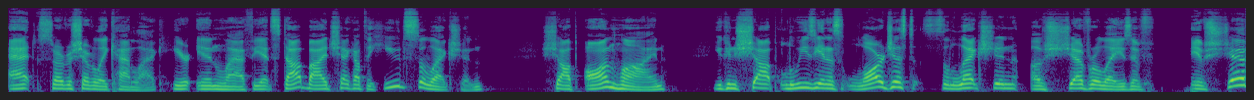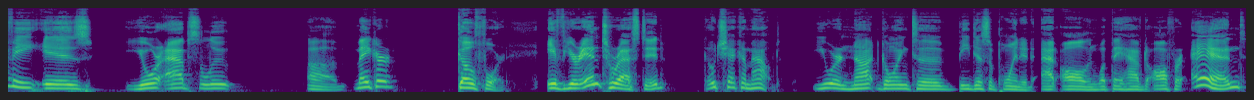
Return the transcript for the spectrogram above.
at Service Chevrolet Cadillac here in Lafayette. Stop by, check out the huge selection, shop online you can shop Louisiana's largest selection of Chevrolets. If if Chevy is your absolute uh, maker, go for it. If you're interested, go check them out. You are not going to be disappointed at all in what they have to offer. And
